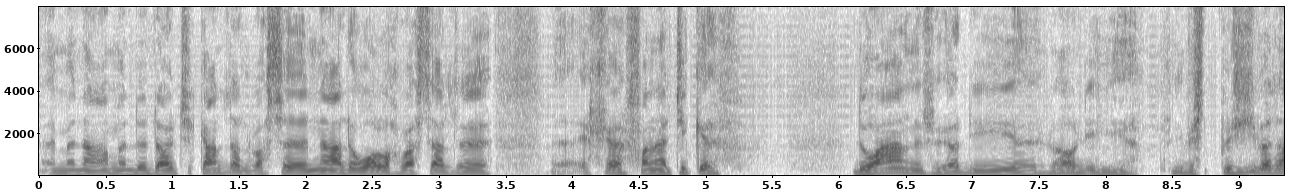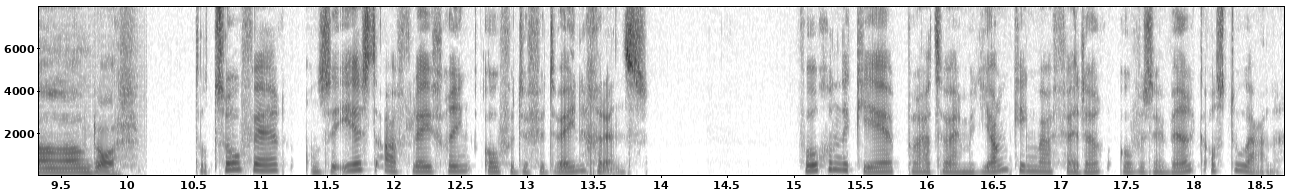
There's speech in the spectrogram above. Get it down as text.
En met name de Duitse kant, dat was, eh, na de oorlog was dat eh, eh, echt eh, fanatieke douanes. Hoor. Die, nou, die, die wisten precies wat aan de hand was. Tot zover onze eerste aflevering over de verdwenen grens. Volgende keer praten wij met Jan Kingma verder over zijn werk als douane.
